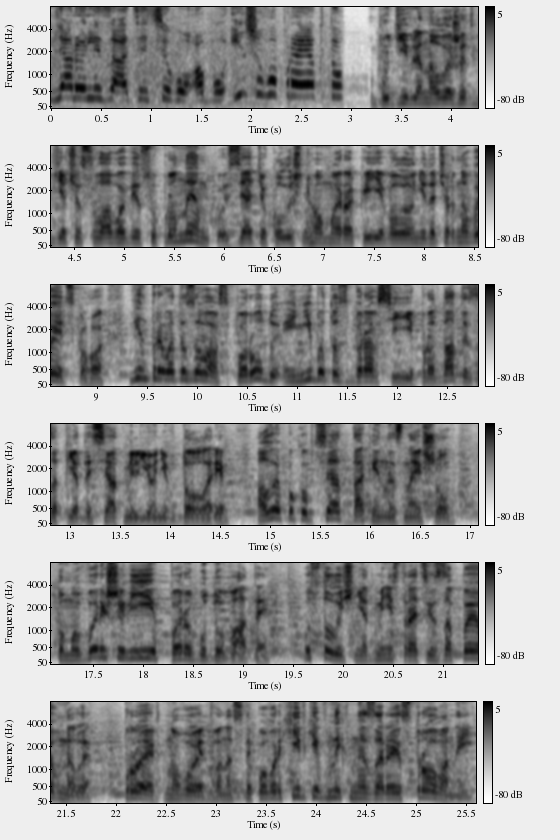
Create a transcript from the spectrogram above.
для реалізації цього або іншого проекту. Будівля належить В'ячеславові Супруненку, зятю колишнього мера Києва Леоніда Черновецького. Він приватизував споруду і нібито збирався її продати за 50 мільйонів доларів. Але покупця так і не знайшов, тому вирішив її перебудувати. У столичній адміністрації запевнили, проект нової 12-поверхівки в них не зареєстрований.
